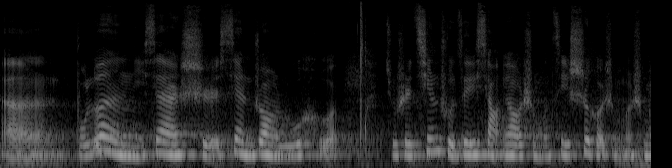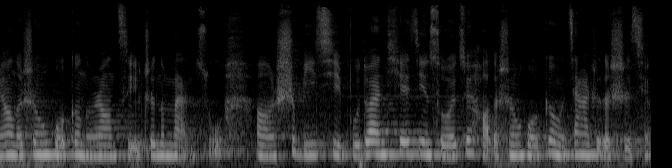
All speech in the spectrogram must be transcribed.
嗯，不论你现在是现状如何。就是清楚自己想要什么，自己适合什么，什么样的生活更能让自己真的满足。嗯，是比起不断贴近所谓最好的生活更有价值的事情。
